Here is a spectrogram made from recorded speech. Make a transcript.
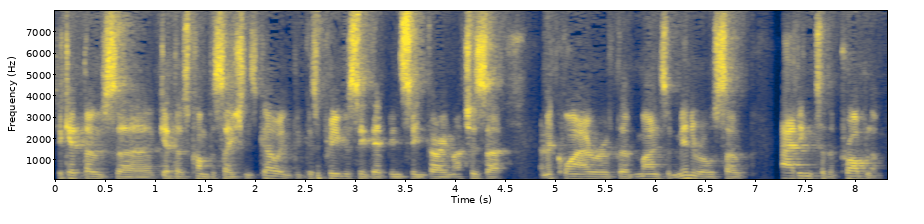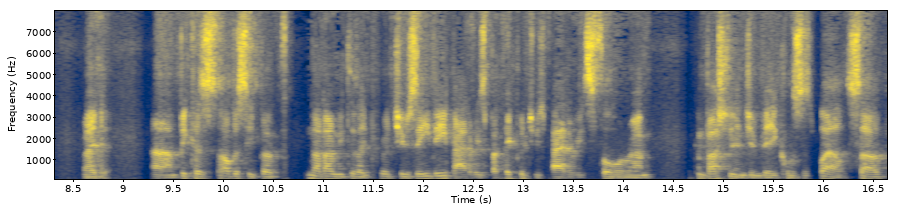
to get those uh, get those conversations going because previously they'd been seen very much as a, an acquirer of the mines and minerals, so adding to the problem, right? Um, because obviously, not only do they produce EV batteries, but they produce batteries for um, combustion engine vehicles as well. So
